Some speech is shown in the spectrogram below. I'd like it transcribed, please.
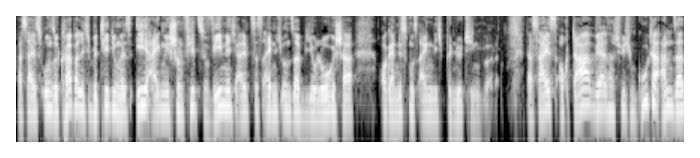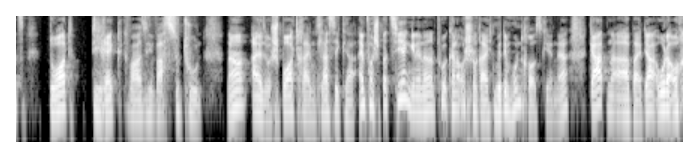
Das heißt, unsere körperliche Betätigung ist eh eigentlich schon viel zu wenig, als das eigentlich unser biologischer Organismus eigentlich benötigen würde. Das heißt, auch da wäre es natürlich ein guter Ansatz, dort direkt quasi was zu tun. Na, also Sport treiben, Klassiker. Einfach spazieren gehen in der Natur kann auch schon reichen, mit dem Hund rausgehen, ja. Gartenarbeit, ja, oder auch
